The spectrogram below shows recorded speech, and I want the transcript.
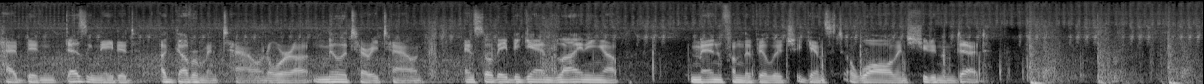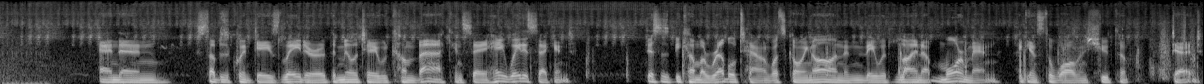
had been designated a government town or a military town. And so they began lining up men from the village against a wall and shooting them dead. And then subsequent days later, the military would come back and say, hey, wait a second. This has become a rebel town. What's going on? And they would line up more men against the wall and shoot them dead.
